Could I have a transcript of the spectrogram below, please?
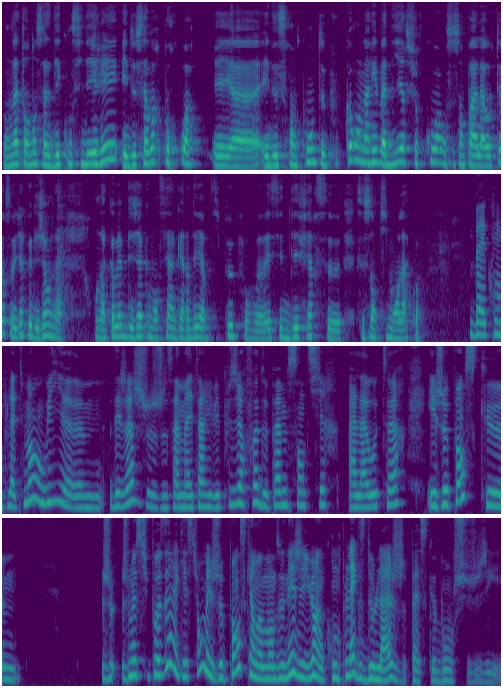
on a tendance à se déconsidérer et de savoir pourquoi et, euh, de se rendre compte quand on arrive à dire sur quoi on se sent pas à la hauteur, ça veut dire que déjà on a, on a quand même déjà commencé à regarder un petit peu pour euh, essayer de défaire ce, sentiment-là, quoi. Ben complètement, oui. euh, déjà, ça m'est arrivé plusieurs fois de pas me sentir à la hauteur, et je pense que je, je me suis posé la question, mais je pense qu'à un moment donné, j'ai eu un complexe de l'âge, parce que bon, j'ai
